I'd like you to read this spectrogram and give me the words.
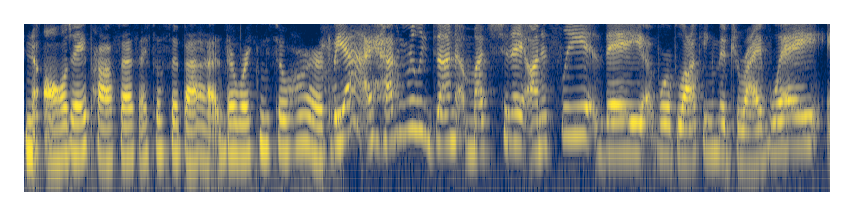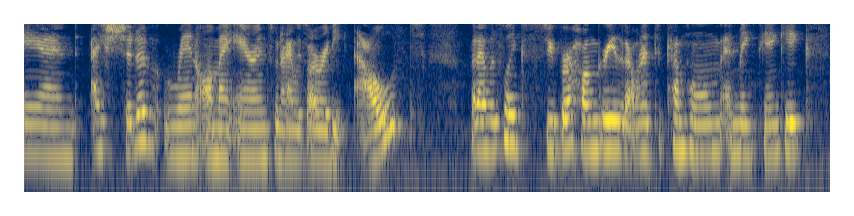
an all day process. I feel so bad. They're working so hard. But yeah, I haven't really done much today. Honestly, they were blocking the driveway and I should have ran all my errands when I was already out. But I was like super hungry that I wanted to come home and make pancakes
